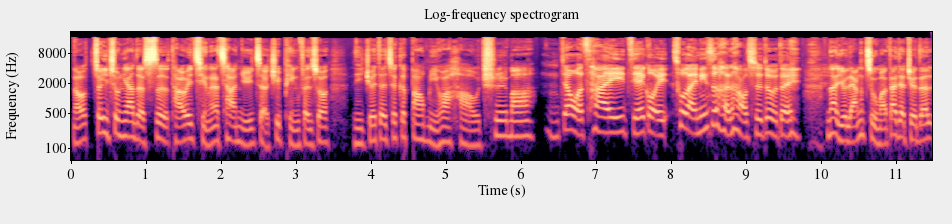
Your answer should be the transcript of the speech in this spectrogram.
然后最重要的是，他会请那个参与者去评分，说：“你觉得这个爆米花好吃吗？”嗯，叫我猜结果出来一定是很好吃，对不对？那有两组嘛，大家觉得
